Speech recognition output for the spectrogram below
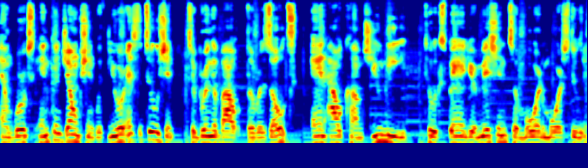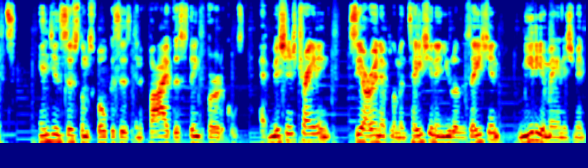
and works in conjunction with your institution to bring about the results and outcomes you need to expand your mission to more and more students. Engine Systems focuses in five distinct verticals admissions training, CRM implementation and utilization, media management,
